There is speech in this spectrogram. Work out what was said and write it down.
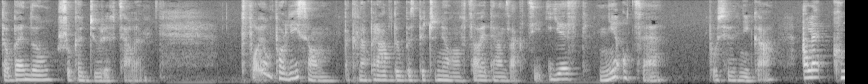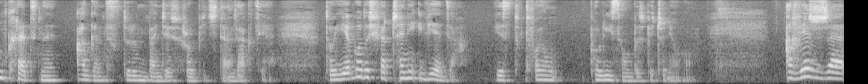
to będą szukać dziury w całym. Twoją polisą, tak naprawdę ubezpieczeniową w całej transakcji, jest nie OC pośrednika, ale konkretny agent, z którym będziesz robić transakcję. To jego doświadczenie i wiedza jest Twoją polisą ubezpieczeniową. A wiesz, że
